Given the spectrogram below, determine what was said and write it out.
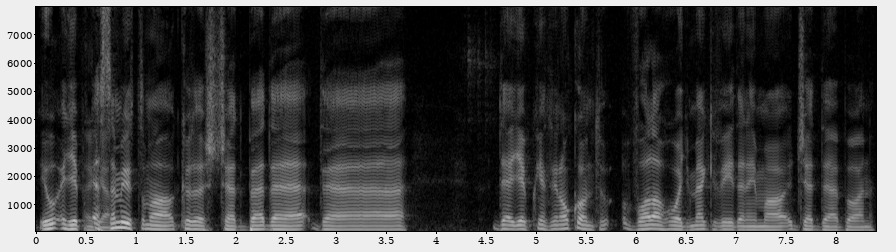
Jó, egyébként Igen. ezt nem írtam a közös chatbe, de, de, de egyébként én Okont valahogy megvédeném a Jeddában,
